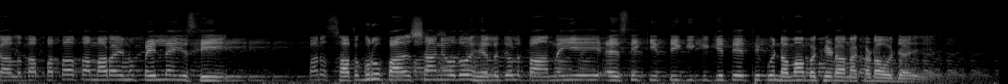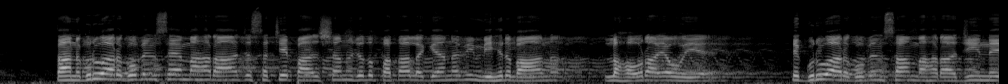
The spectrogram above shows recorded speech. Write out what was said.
ਗੱਲ ਦਾ ਪਤਾ ਤਾਂ ਮਹਾਰਾਜ ਨੂੰ ਪਹਿਲਾਂ ਹੀ ਸੀ, ਪਰ ਸਤਿਗੁਰੂ ਪਾਤਸ਼ਾਹ ਨੇ ਉਦੋਂ ਹਿਲਜੁਲ ਤਾਂ ਨਹੀਂ ਐਸੀ ਕੀਤੀ ਕਿ ਕਿ ਕਿਤੇ ਇੱਥੇ ਕੋਈ ਨਵਾਂ ਬਖੇੜਾ ਨਾ ਖੜਾ ਹੋ ਜਾਏ। ਧੰਨ ਗੁਰੂ ਹਰਗੋਬਿੰਦ ਸਾਹਿਬ ਮਹਾਰਾਜ, ਸੱਚੇ ਪਾਤਸ਼ਾਹ ਨੂੰ ਜਦੋਂ ਪਤਾ ਲੱਗਿਆ ਨਾ ਵੀ ਮਿਹਰਬਾਨ ਲਾਹੌਰ ਆਇਆ ਹੋਇਆ ਹੈ ਤੇ ਗੁਰੂ ਹਰਗੋਬਿੰਦ ਸਾਹਿਬ ਮਹਾਰਾਜ ਜੀ ਨੇ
